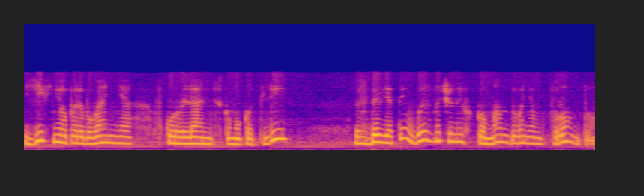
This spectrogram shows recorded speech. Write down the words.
їхнього перебування в Курлянському котлі з дев'яти визначених командуванням фронту,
